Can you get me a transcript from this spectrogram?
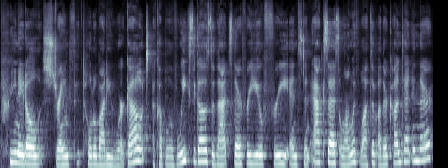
prenatal strength total body workout a couple of weeks ago. So that's there for you, free instant access, along with lots of other content in there.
